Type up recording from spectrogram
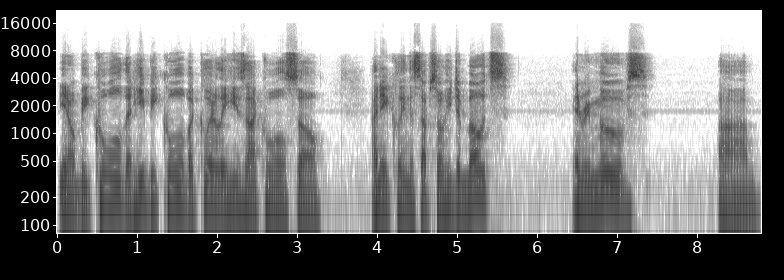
you know, be cool, that he'd be cool, but clearly he's not cool, so I need to clean this up. So he demotes and removes um,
